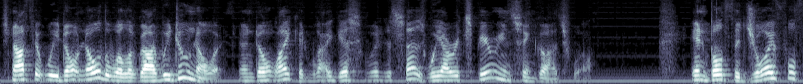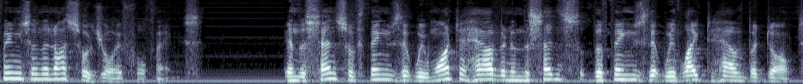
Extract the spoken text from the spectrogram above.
It's not that we don't know the will of God, we do know it and don't like it. Well, I guess what it says, we are experiencing God's will in both the joyful things and the not so joyful things. In the sense of things that we want to have, and in the sense of the things that we'd like to have but don't.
